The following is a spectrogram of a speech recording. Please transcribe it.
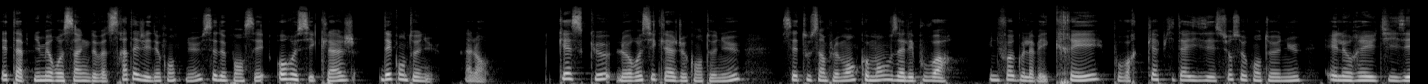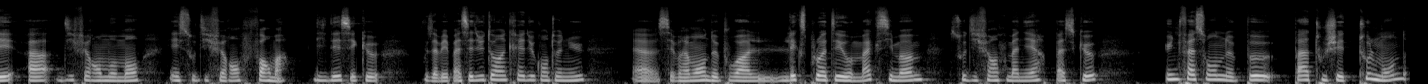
Étape numéro 5 de votre stratégie de contenu, c'est de penser au recyclage des contenus. Alors, Qu'est-ce que le recyclage de contenu? C'est tout simplement comment vous allez pouvoir, une fois que vous l'avez créé, pouvoir capitaliser sur ce contenu et le réutiliser à différents moments et sous différents formats. L'idée c'est que vous avez passé du temps à créer du contenu, euh, c'est vraiment de pouvoir l'exploiter au maximum sous différentes manières parce que une façon ne peut pas toucher tout le monde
